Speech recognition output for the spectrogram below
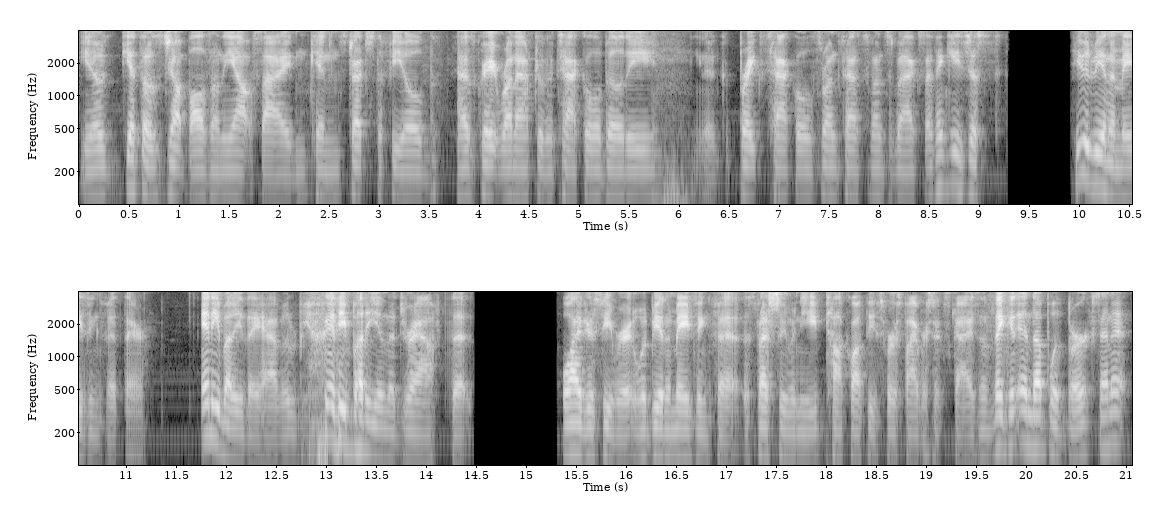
you know, get those jump balls on the outside can stretch the field, has great run after the tackle ability, you know, breaks tackles, runs past defensive backs. I think he's just, he would be an amazing fit there. Anybody they have, it would be anybody in the draft that wide receiver, it would be an amazing fit, especially when you talk about these first five or six guys. And if they can end up with Burks in it,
